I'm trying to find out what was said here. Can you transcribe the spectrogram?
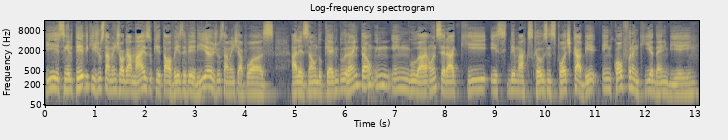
e assim ele teve que justamente jogar mais do que talvez deveria, justamente após a lesão do Kevin Durant. Então, em, em Goulart, onde será que esse DeMarcus Cousins pode caber em qual franquia da NBA, hein?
